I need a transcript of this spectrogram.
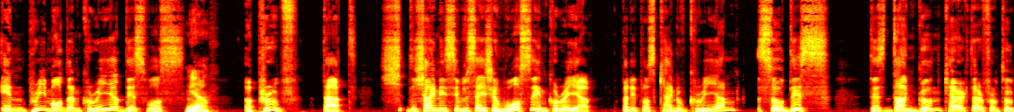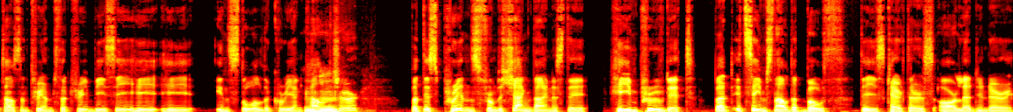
in pre modern Korea, this was Yeah. a proof that sh- the Chinese civilization was in Korea, but it was kind of Korean. So, this. This Dangun character from 2333 BC, he, he installed the Korean mm-hmm. culture, but this prince from the Shang dynasty, he improved it. But it seems now that both these characters are legendary.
